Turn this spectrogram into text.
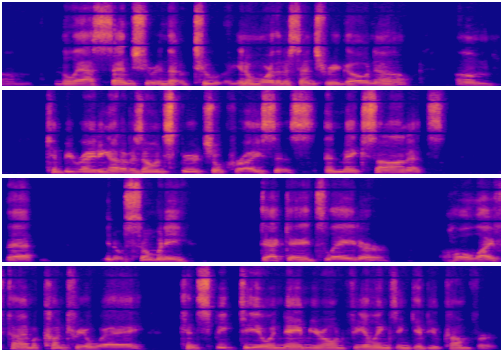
um, in the last century, in the two, you know, more than a century ago now, um, can be writing out of his own spiritual crisis and make sonnets that, you know, so many decades later, a whole lifetime, a country away, can speak to you and name your own feelings and give you comfort.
